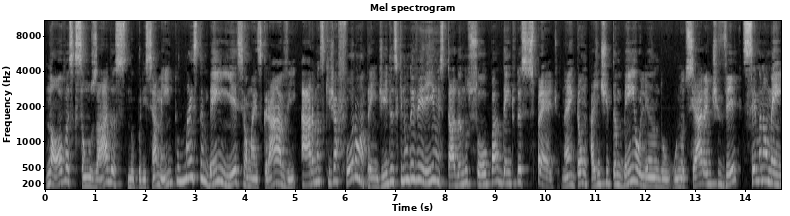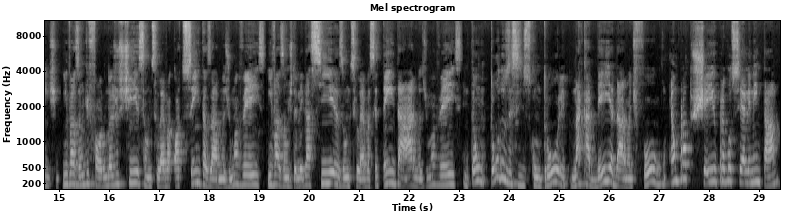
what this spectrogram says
novas que são usadas no policiamento, mas também, e esse é o mais grave, armas que já foram apreendidas que não deveriam estar dando sopa dentro desses prédios, né? Então, a gente também olhando o noticiário, a gente vê semanalmente invasão de fórum da justiça, onde se leva 400 armas de uma vez, invasão de delegacias, onde se leva 70 armas de uma vez. Então, todos esses descontrole na cadeia da arma de fogo é um prato cheio para você alimentar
